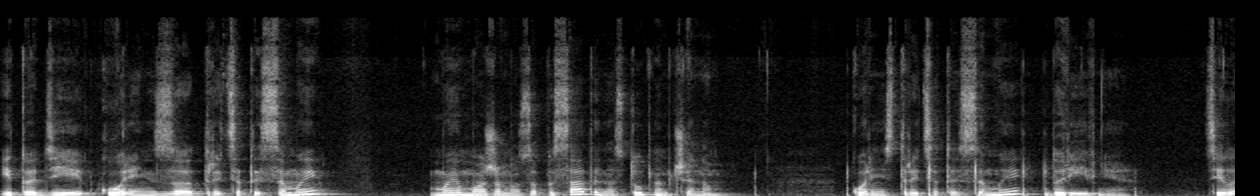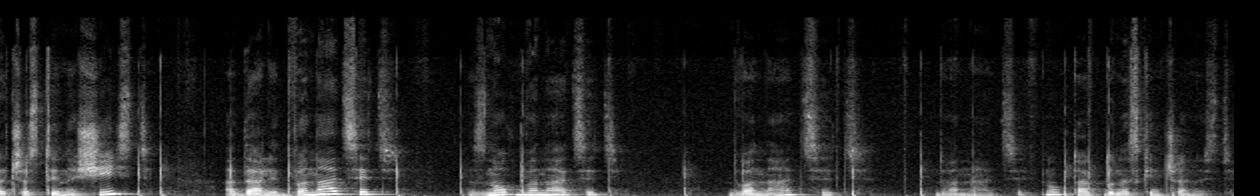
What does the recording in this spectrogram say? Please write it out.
І тоді корінь з 37 ми можемо записати наступним чином. Корінь з 37 дорівнює ціла частина 6, а далі 12, знов 12, 12, 12. Ну, так, до нескінченності.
